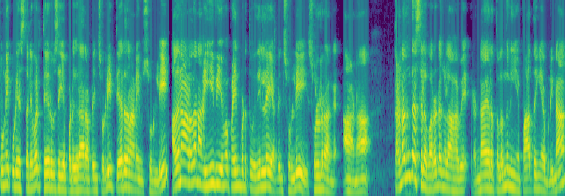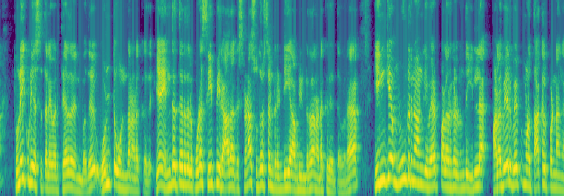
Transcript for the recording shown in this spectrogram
துணை குடியரசுத் தலைவர் தேர்வு செய்யப்படுகிறார் அப்படின்னு சொல்லி தேர்தல் ஆணையம் சொல்லி அதனால தான் நாங்கள் இவிஎம்மை பயன்படுத்துவதில்லை அப்படின்னு சொல்லி சொல்கிறாங்க ஆனால் கடந்த சில வருடங்களாகவே ரெண்டாயிரத்துலேருந்து நீங்கள் பார்த்தீங்க அப்படின்னா துணை குடியரசுத் தலைவர் தேர்தல் என்பது ஒன் டு ஒன் தான் நடக்குது. ஏன் இந்த தேர்தல் கூட சிபி ராதாகிருஷ்ணனா சுதர்சன் ரெட்டியா அப்படின்றதா நடக்குதே தவிர இங்கே மூன்று நான்கு வேட்பாளர்கள் வந்து இல்லை. பல பேர் வேட்புமனு தாக்கல் பண்ணாங்க.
